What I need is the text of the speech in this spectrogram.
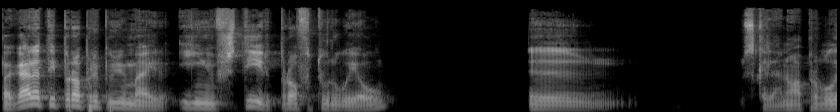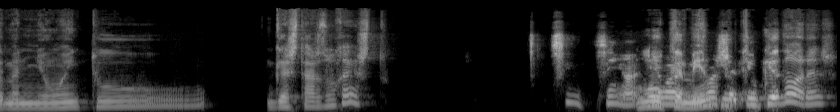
pagar a ti próprio primeiro e investir para o futuro eu, uh, se calhar não há problema nenhum em tu gastares o resto. Sim, sim. Loucamente naquilo que... que adoras.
